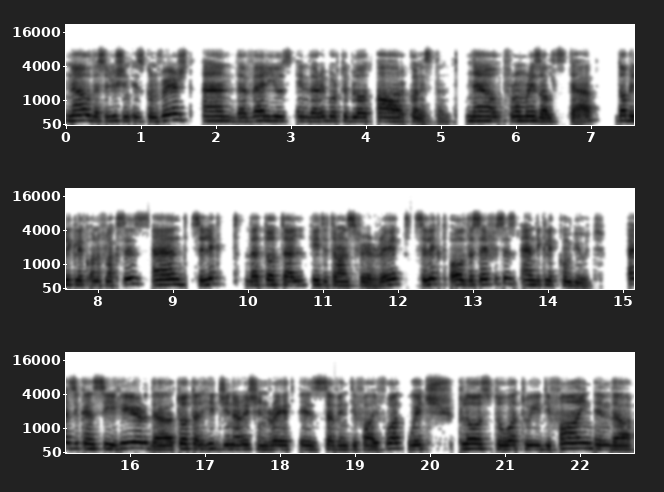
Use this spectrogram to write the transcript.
Now the solution is converged and the values in the report plot are constant. Now from results tab, double click on fluxes and select the total heat transfer rate. Select all the surfaces and click compute. As you can see here, the total heat generation rate is 75 watt, which close to what we defined in the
